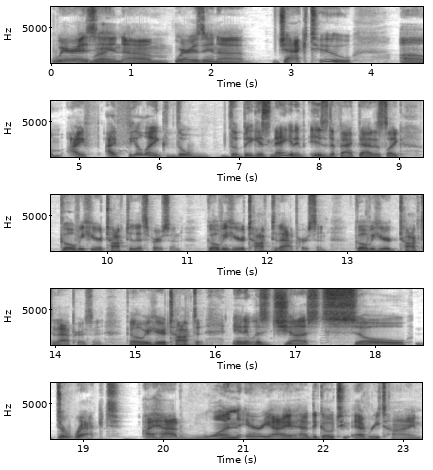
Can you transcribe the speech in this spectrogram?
Whereas Right. in um whereas in uh Jak 2 um I I feel like the the biggest negative is the fact that it's like go over here talk to this person. Go over here talk to that person. Go over here talk to that person. Go over here talk to and it was just so direct. I had one area I had to go to every time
